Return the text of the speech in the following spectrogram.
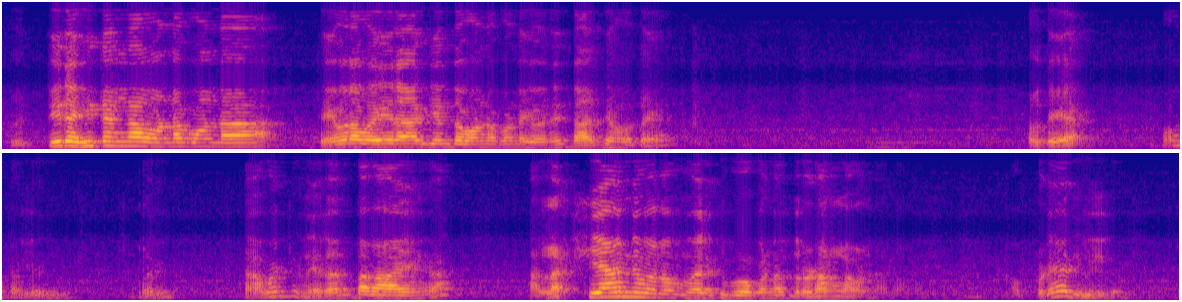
వృత్తిరహితంగా ఉండకుండా తీవ్ర వైరాగ్యంతో ఉండకుండా ఇవన్నీ సాధ్యం అవుతాయా? అవుతాయా అవటలేదు మరి కాబట్టి నిరంతరాయంగా ఆ లక్ష్యాన్ని మనం మరిచిపోకుండా దృఢంగా ఉండాలి. అప్పుడే అది వీలు.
